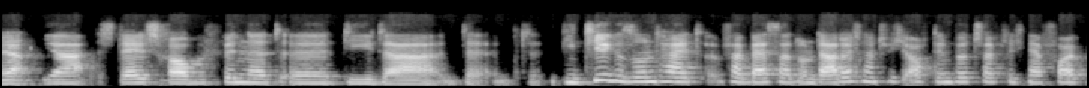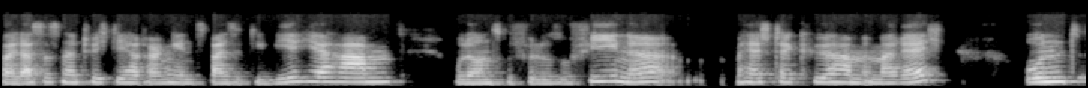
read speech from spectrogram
ja. ja, Stellschraube findet, äh, die da de, de, die Tiergesundheit verbessert und dadurch natürlich auch den wirtschaftlichen Erfolg, weil das ist natürlich die Herangehensweise, die wir hier haben oder unsere Philosophie, ne? Hashtag Kühe haben immer recht. Und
